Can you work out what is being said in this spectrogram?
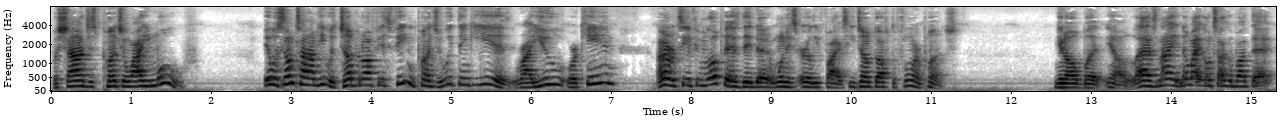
But Shawn just punching while he moved. It was sometimes he was jumping off his feet and punching. We think he is Ryu or Ken. I remember Teofimo Lopez did that in one of his early fights. He jumped off the floor and punched. You know, but you know, last night nobody gonna talk about that.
